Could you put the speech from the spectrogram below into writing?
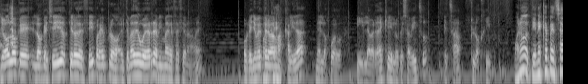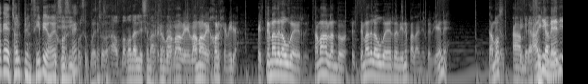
yo lo que, lo que sí os quiero decir, por ejemplo, el tema de VR a mí me ha decepcionado, ¿eh? Porque yo me ¿Por esperaba más calidad en los juegos. Y la verdad es que lo que se ha visto está flojito. Bueno, tienes que pensar que esto es el principio, ¿eh, Y sí, Jorge? sí, por supuesto. Esto- Vamos a darle ese margen. Pero vamos a ver, vamos a ver, Jorge, mira. El tema de la VR. Estamos hablando. El tema de la VR viene para el año que viene. Estamos Pero a año y medio.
